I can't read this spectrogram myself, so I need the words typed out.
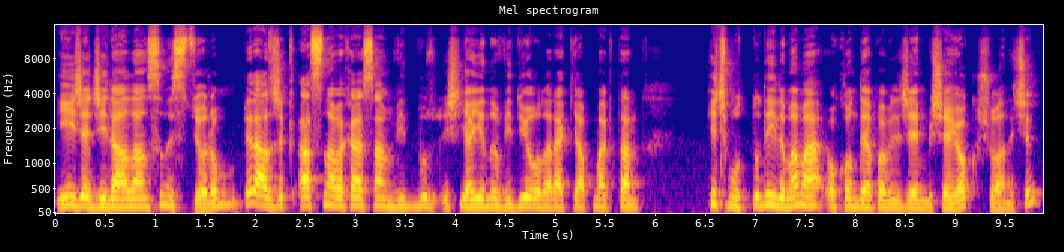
İyice cilalansın istiyorum. Birazcık aslına bakarsan bu iş yayını video olarak yapmaktan hiç mutlu değilim ama o konuda yapabileceğim bir şey yok şu an için.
